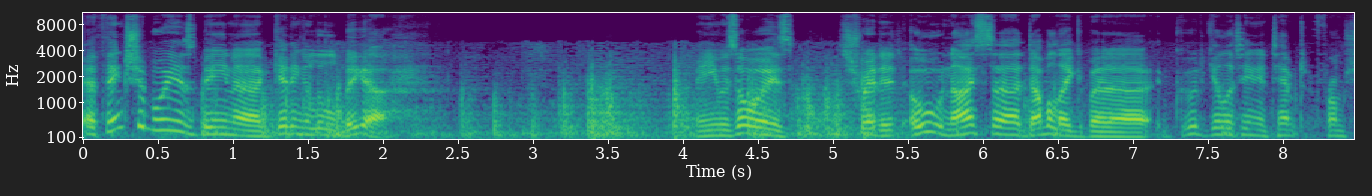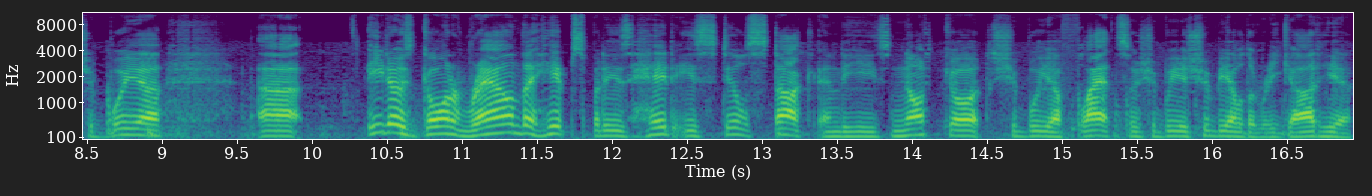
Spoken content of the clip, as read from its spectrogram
Yeah, I think Shibuya's been uh, getting a little bigger. I mean, he was always shredded. Oh, nice uh, double leg, but a uh, good guillotine attempt from Shibuya. Uh, Ito's gone around the hips, but his head is still stuck, and he's not got Shibuya flat, so Shibuya should be able to regard here,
